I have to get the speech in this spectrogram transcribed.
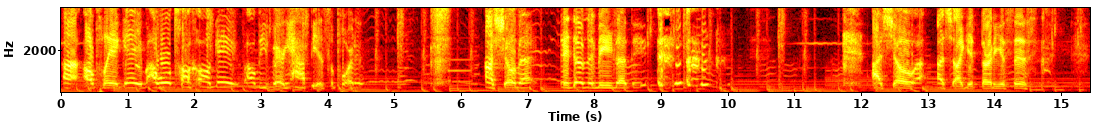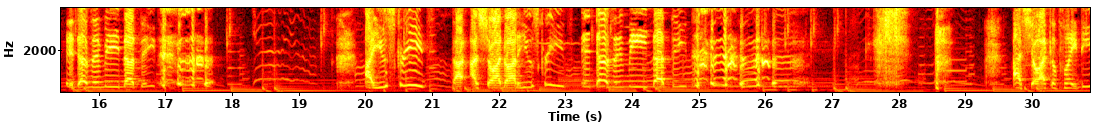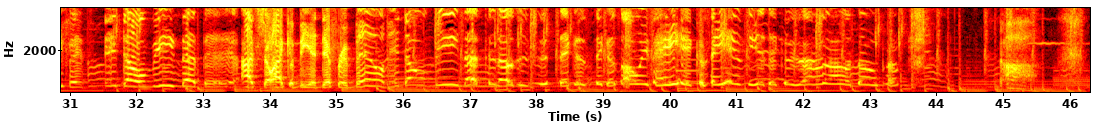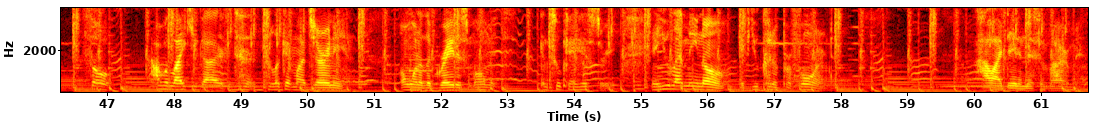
Uh, I'll play a game. I won't talk all game. I'll be very happy and supportive. I'll show that it doesn't mean nothing. I show I show I get 30 assists. It doesn't mean nothing. I use screens. I, I show I know how to use screens. It doesn't mean nothing. I show I can play defense. It don't mean nothing. I show I can be a different build. It don't mean nothing. I'm just niggas, niggas always hating because they envy a niggas. I don't, I don't know, bro. Ah. so I would like you guys to, to look at my journey on one of the greatest moments in 2K history. And you let me know if you could have performed how I did in this environment.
